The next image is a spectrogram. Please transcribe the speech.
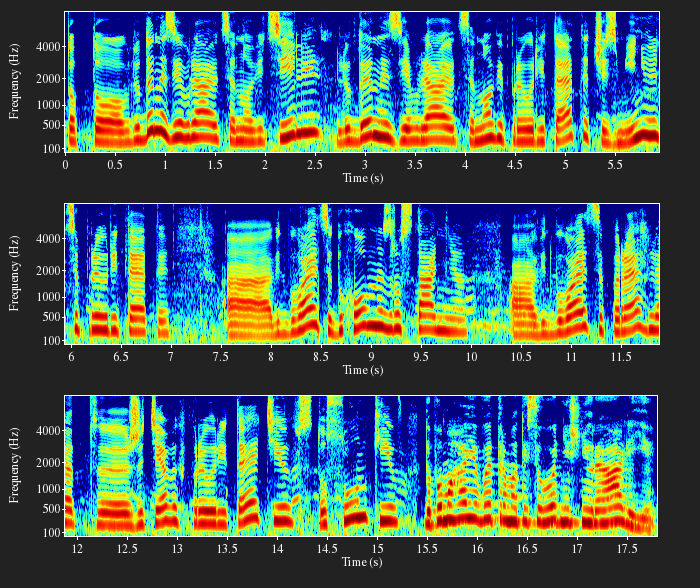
Тобто в людини з'являються нові цілі, в людини з'являються нові пріоритети чи змінюються пріоритети, відбувається духовне зростання, відбувається перегляд е, життєвих пріоритетів, стосунків. Допомагає витримати сьогоднішні реалії,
